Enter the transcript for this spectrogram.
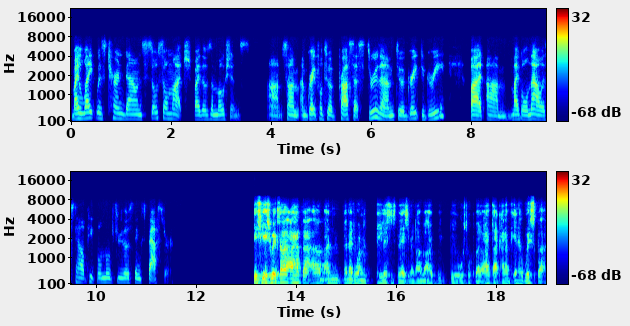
my light was turned down so, so much by those emotions. Um, so I'm, I'm grateful to have processed through them to a great degree. But um, my goal now is to help people move through those things faster it's, it's weird because I, I, have that, um, and, and everyone who listens to this, I mean, I, I, we, we always talk about it. I have that kind of inner whisper,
